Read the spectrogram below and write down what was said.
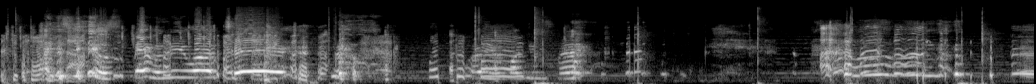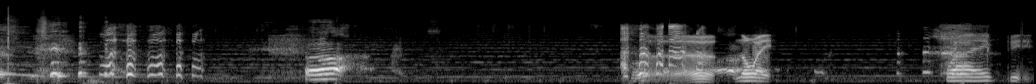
I see Walao, you spam only one. Hey. what the Why you fuck? fucking spam? uh, Uh, no wait. Why be...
